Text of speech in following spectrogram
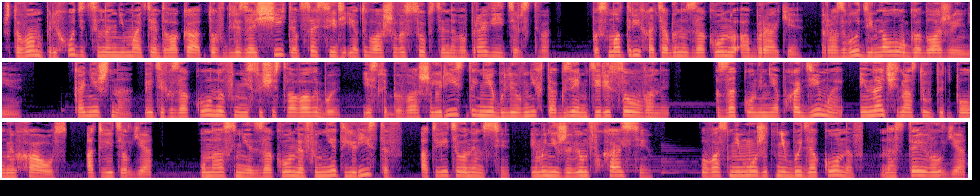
что вам приходится нанимать адвокатов для защиты от соседей и от вашего собственного правительства. Посмотри хотя бы на закон о браке, разводе и налогообложении. Конечно, этих законов не существовало бы, если бы ваши юристы не были в них так заинтересованы. Законы необходимы, иначе наступит полный хаос, ответил я. У нас нет законов и нет юристов, ответила Нэнси, и мы не живем в хаосе. У вас не может не быть законов, настаивал я.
